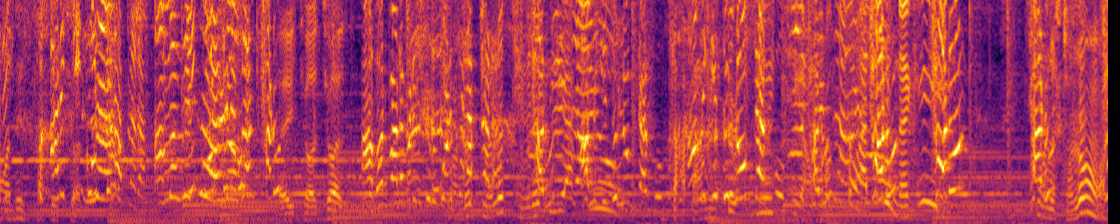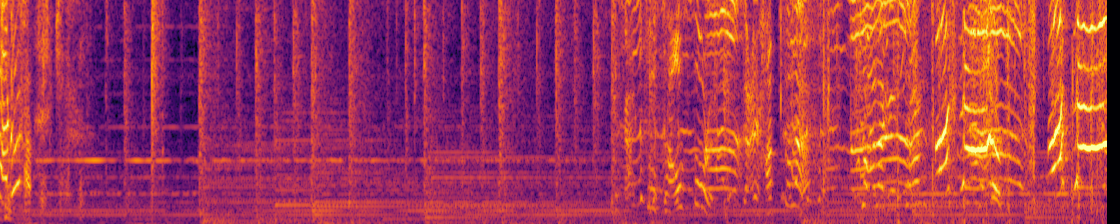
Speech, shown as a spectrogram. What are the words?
আমাদের সাথে আরে কি করছেন আপনারা? আমাকে ছাড়ুন ছাড়ুন। এই চল চল। আবার বাড়াবাড়ি শুরু করেছেন আপনারা? চলো, ছেড়ে আমি কিন্তু লোক ডাকবো। আমি কিন্তু লোক ডাকবো। তো ছাড়ুন নাকি? ছাড়ুন ছাড়ুন চলো আমাদের সাথে চলো। এত সাহস তোর গায়ে হাত তোলা। চল আগে চল। বাঁচাও বাঁচাও।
